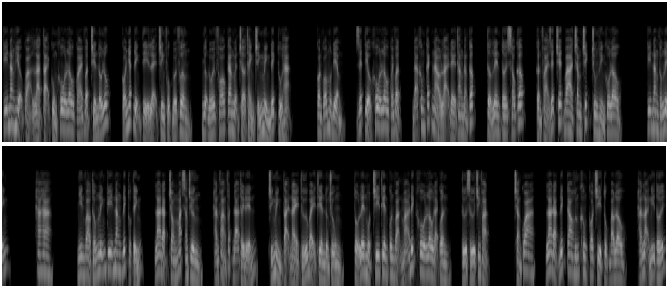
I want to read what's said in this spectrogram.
kỹ năng hiệu quả là tại cùng khô lâu quái vật chiến đấu lúc, có nhất định tỷ lệ chinh phục đối phương, nhượng đối phó ca nguyện trở thành chính mình đích thủ hạ. Còn có một điểm giết tiểu khô lâu quái vật, đã không cách nào lại để thăng đẳng cấp, tưởng lên tới sáu cấp, cần phải giết chết ba trăm trích trung hình khô lâu. Kỹ năng thống lĩnh. Ha ha. Nhìn vào thống lĩnh kỹ năng đích thuộc tính, la đặt trong mắt sáng trưng, hắn phảng phất đã thấy đến, chính mình tại này thứ bảy thiên đường trung, tổ lên một chi thiên quân vạn mã đích khô lâu đại quân, tứ sứ chinh phạt. Chẳng qua, la đạt đích cao hứng không có chỉ tục bao lâu, hắn lại nghĩ tới,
